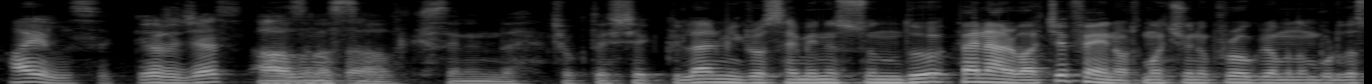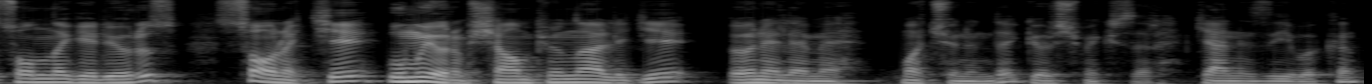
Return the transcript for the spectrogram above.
Hayırlısı. Göreceğiz. Ağzına sağlık senin de. Çok teşekkürler. Migros Hemen'in sunduğu Fenerbahçe Feyenoord maçını programının burada sonuna geliyoruz. Sonraki umuyorum Şampiyonlar Ligi ön eleme maç önünde görüşmek üzere. Kendinize iyi bakın.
